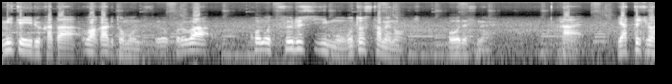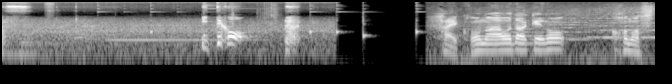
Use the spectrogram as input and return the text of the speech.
見ている方わかると思うんですけど、これはこの吊るし紐を落とすための棒ですね。はい。やっていきます。行ってこうはい、この青竹のこのス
